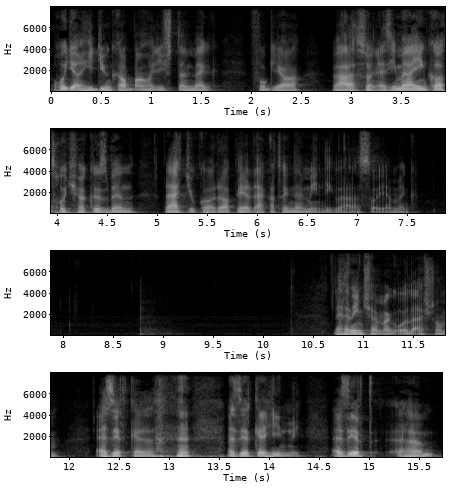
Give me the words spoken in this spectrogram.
hogyan higgyünk abban, hogy Isten meg fogja válaszolni az imáinkat, hogyha közben látjuk arra a példákat, hogy nem mindig válaszolja meg. Erre nincsen megoldásom. Ezért kell, ezért kell hinni. Ezért um,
